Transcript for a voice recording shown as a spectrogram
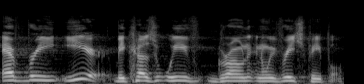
every year because we've grown and we've reached people.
